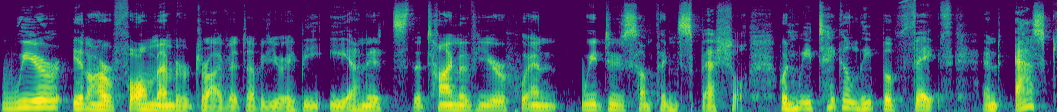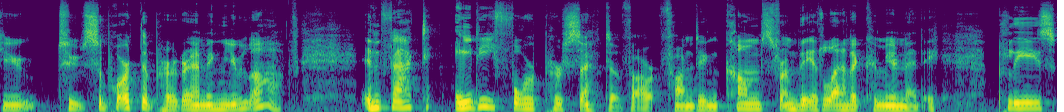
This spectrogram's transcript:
We're in our fall member drive at WABE, and it's the time of year when we do something special, when we take a leap of faith and ask you to support the programming you love. In fact, 84% of our funding comes from the Atlanta community please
